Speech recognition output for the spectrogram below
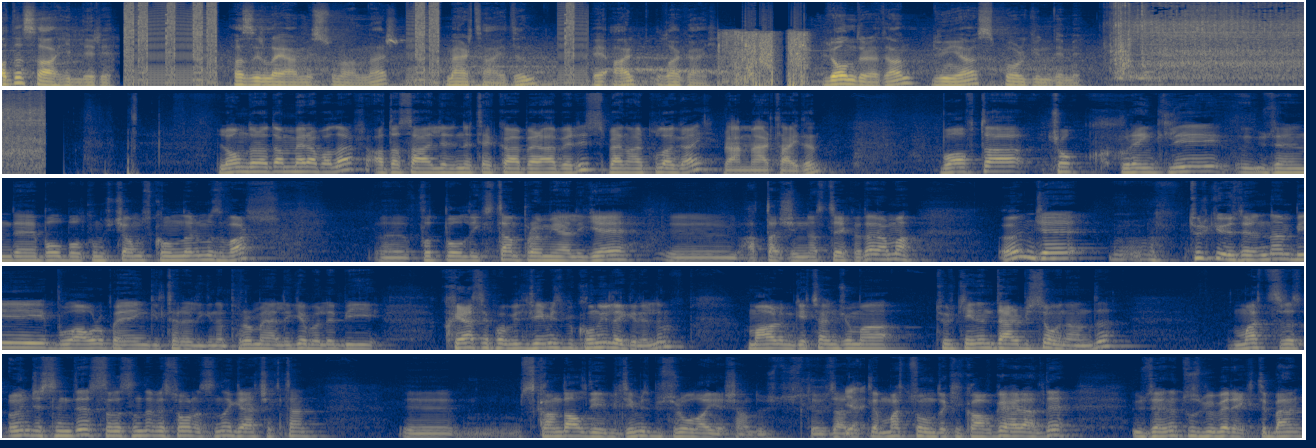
Ada Sahilleri Hazırlayan ve sunanlar Mert Aydın ve Alp Ulagay Londra'dan Dünya Spor Gündemi Londra'dan merhabalar. Ada sahillerinde tekrar beraberiz. Ben Alp Ulagay. Ben Mert Aydın. Bu hafta çok renkli, üzerinde bol bol konuşacağımız konularımız var. E, Futbol X'ten Premier Lig'e, e, hatta jimnastiğe kadar ama önce ıı, Türkiye üzerinden bir bu Avrupa'ya, İngiltere Ligi'ne, Premier Lig'e böyle bir kıyas yapabileceğimiz bir konuyla girelim. Malum geçen cuma Türkiye'nin derbisi oynandı. Maç sırası, öncesinde, sırasında ve sonrasında gerçekten e, skandal diyebileceğimiz bir sürü olay yaşandı üst üste. Özellikle maç sonundaki kavga herhalde üzerine tuz biber ekti. Ben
